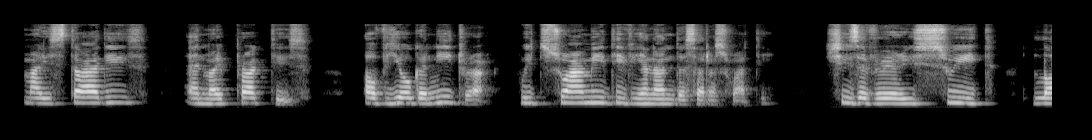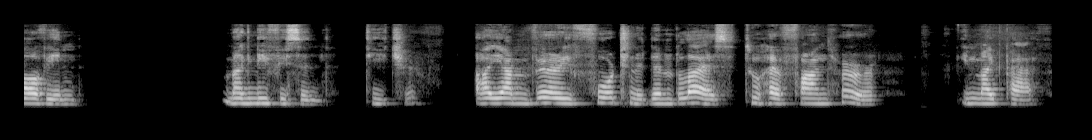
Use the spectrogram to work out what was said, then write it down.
my studies and my practice of Yoga Nidra with Swami Divyananda Saraswati. She's a very sweet, loving, magnificent teacher. I am very fortunate and blessed to have found her in my path.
